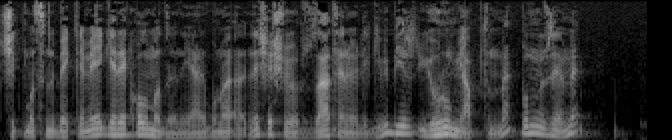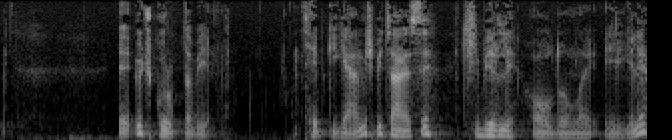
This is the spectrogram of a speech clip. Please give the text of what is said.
çıkmasını beklemeye gerek olmadığını yani buna ne şaşıyoruz zaten öyle gibi bir yorum yaptım ben. Bunun üzerine e, üç grupta bir tepki gelmiş. Bir tanesi kibirli olduğumla ilgili.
